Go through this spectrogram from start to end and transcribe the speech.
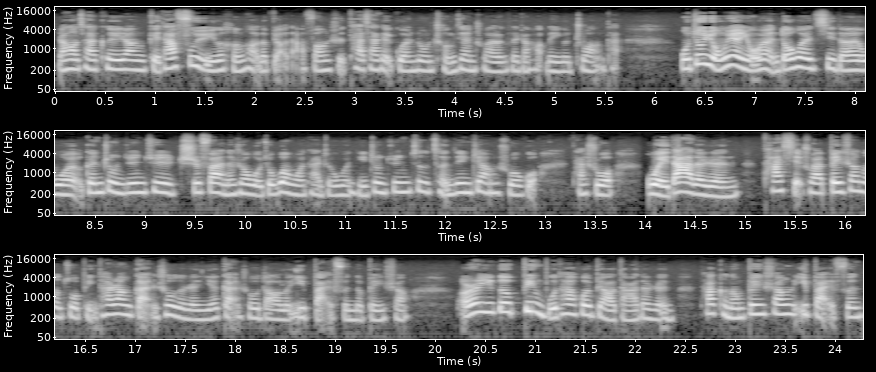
然后才可以让给他赋予一个很好的表达方式，他才给观众呈现出来了一个非常好的一个状态。我就永远永远都会记得，我跟郑钧去吃饭的时候，我就问过他这个问题。郑钧就曾经这样说过，他说：“伟大的人，他写出来悲伤的作品，他让感受的人也感受到了一百分的悲伤。”而一个并不太会表达的人，他可能悲伤一百分，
